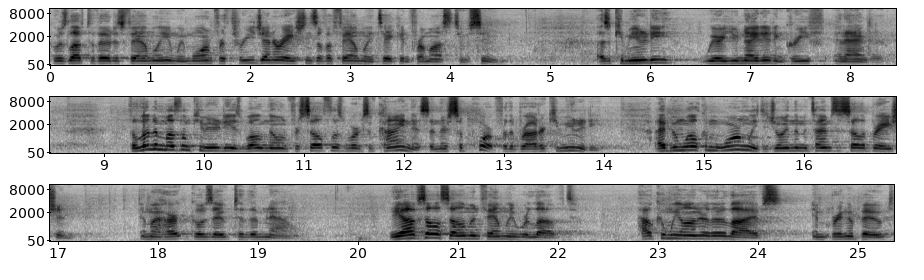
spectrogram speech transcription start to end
who was left without his family, and we mourn for three generations of a family taken from us too soon. As a community, we are united in grief and anger. The London Muslim community is well known for selfless works of kindness and their support for the broader community. I have been welcomed warmly to join them in times of celebration, and my heart goes out to them now. The Afzaal Salman family were loved. How can we honour their lives and bring about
